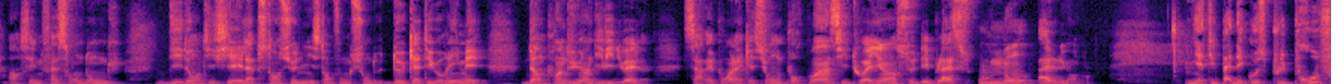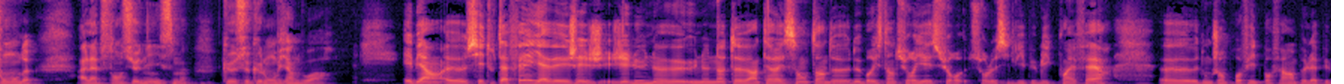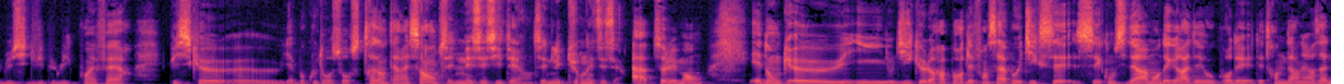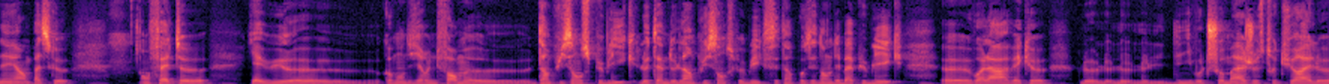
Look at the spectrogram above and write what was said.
Alors c'est une façon donc d'identifier l'abstentionniste en fonction de deux catégories, mais d'un point de vue individuel. Ça répond à la question pourquoi un citoyen se déplace ou non à l'urne? N'y a-t-il pas des causes plus profondes à l'abstentionnisme que ce que l'on vient de voir? Eh bien, euh, si, tout à fait. Il y avait, j'ai, lu une, note euh, intéressante hein, de, Brice Teinturier sur, sur le site viepublic.fr. Euh, donc, j'en profite pour faire un peu la pub du site viepublic.fr, puisque il y a beaucoup de ressources très intéressantes. C'est une nécessité, hein. c'est une lecture nécessaire. Absolument. Et donc, il nous dit que le rapport des Français à la politique s'est considérablement dégradé au cours des, des 30 dernières années, hein, parce que, en fait, il y a eu, euh, comment dire, une forme euh, d'impuissance publique. Le thème de l'impuissance publique s'est imposé dans le débat public. Euh, voilà, avec le, des niveaux de chômage structurel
